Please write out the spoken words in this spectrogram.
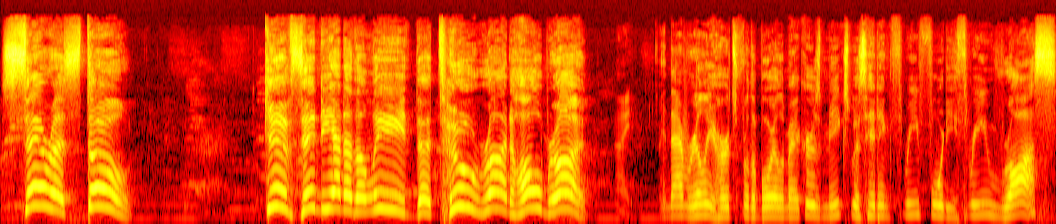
Sarah Stone gives Indiana the lead, the two run home run. And that really hurts for the Boilermakers. Meeks was hitting 343. Ross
